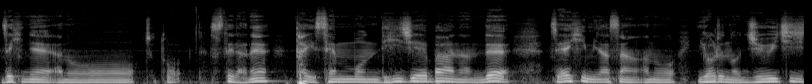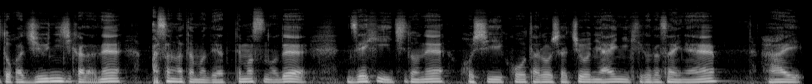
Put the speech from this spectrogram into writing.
ぜひね、あのー、ちょっとステラね、タイ専門 DJ バーなんで、ぜひ皆さん、あの、夜の11時とか12時からね、朝方までやってますので、ぜひ一度ね、星井幸太郎社長に会いに来てくださいね。はい。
